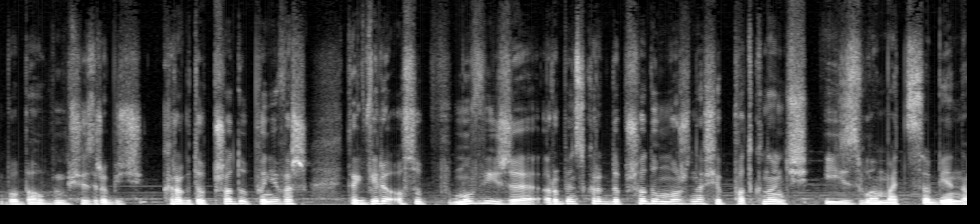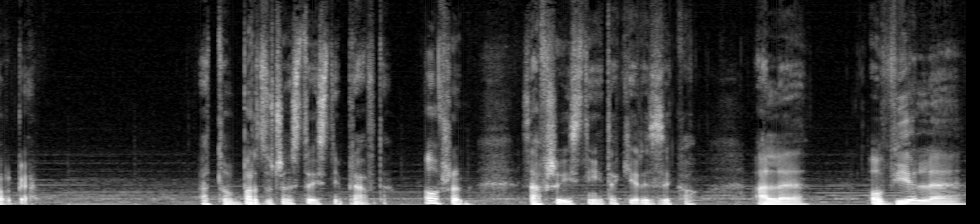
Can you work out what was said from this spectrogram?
bo bałbym się zrobić krok do przodu, ponieważ tak wiele osób mówi, że robiąc krok do przodu można się potknąć i złamać sobie nogę. A to bardzo często jest nieprawda. Owszem, zawsze istnieje takie ryzyko, ale o wiele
